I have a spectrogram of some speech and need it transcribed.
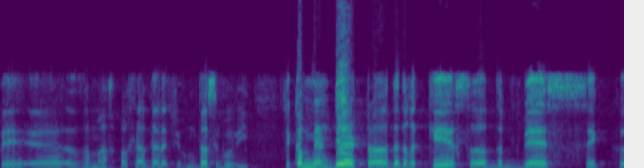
په زما خپل خیال دار چې هم داسې بوي چې کوم منډیټ د دغه کیس د بیسیک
